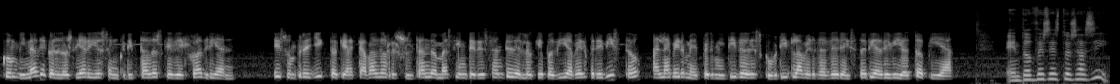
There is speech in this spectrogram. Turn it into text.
combinada con los diarios encriptados que dejó Adrián. Es un proyecto que ha acabado resultando más interesante de lo que podía haber previsto, al haberme permitido descubrir la verdadera historia de Biotopia. Entonces esto es así.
